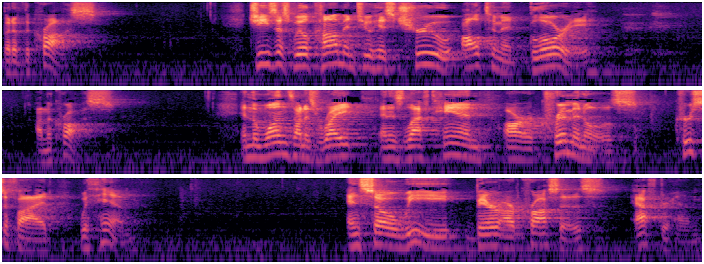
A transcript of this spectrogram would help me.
but of the cross. Jesus will come into his true ultimate glory on the cross. And the ones on his right and his left hand are criminals crucified with him. And so we bear our crosses after him.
